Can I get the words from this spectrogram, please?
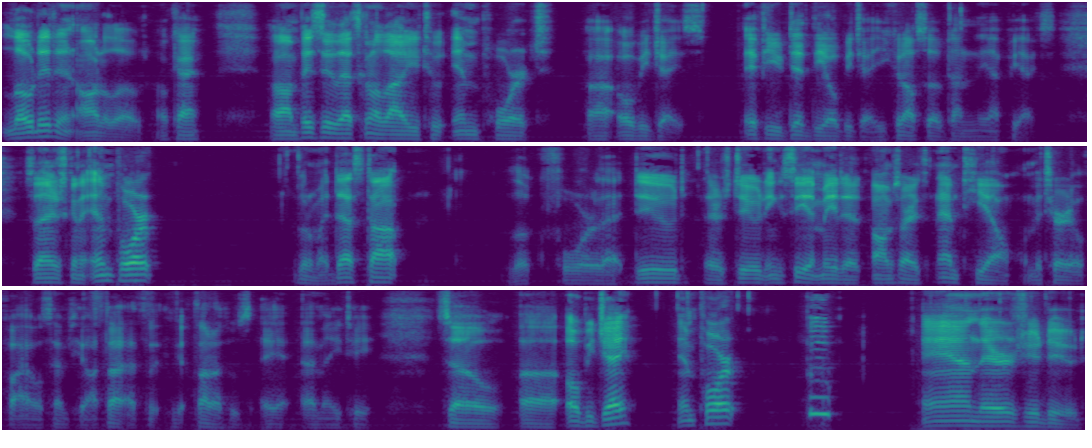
loaded and auto load, okay? Um, basically, that's going to allow you to import uh, OBJs. If you did the OBJ, you could also have done the FBX. So then I'm just going to import, go to my desktop, look for that dude. There's dude. You can see it made it. Oh, I'm sorry. It's an MTL, a material file. It's MTL. I thought I, th- I thought it was a- MAT. So uh, OBJ import, boop, and there's your dude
